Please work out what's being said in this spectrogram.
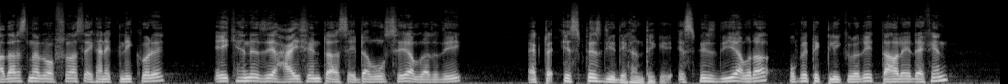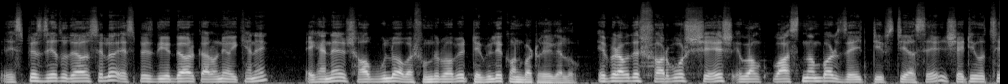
আদার্স নামে অপশন আছে, এখানে ক্লিক করে এইখানে যে হাইফেনটা আছে, এটা মুছে আমরা যদি একটা স্পেস দিয়ে এখান থেকে স্পেস দিয়ে আমরা ওকেতে ক্লিক করে দিই, তাহলে দেখেন স্পেস যেহেতু দেওয়া ছিল স্পেস দিয়ে দেওয়ার কারণে ওইখানে, এখানে সবগুলো আবার সুন্দরভাবে টেবিলে কনভার্ট হয়ে গেল। এরপর আমাদের সর্বশেষ এবং পাঁচ নম্বর যেই টিপসটি আছে, সেটি হচ্ছে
